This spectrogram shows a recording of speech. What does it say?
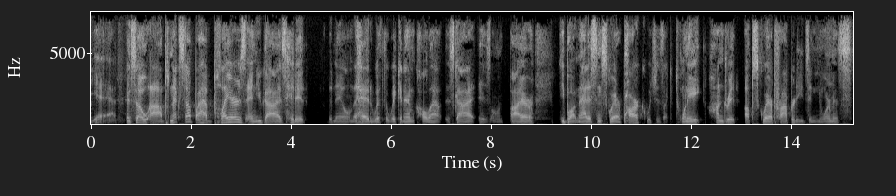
Yeah. And so uh, next up, I have players, and you guys hit it the nail on the head with the Wicked M call out. This guy is on fire. He bought Madison Square Park, which is like a 2,800 up square property. It's enormous.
